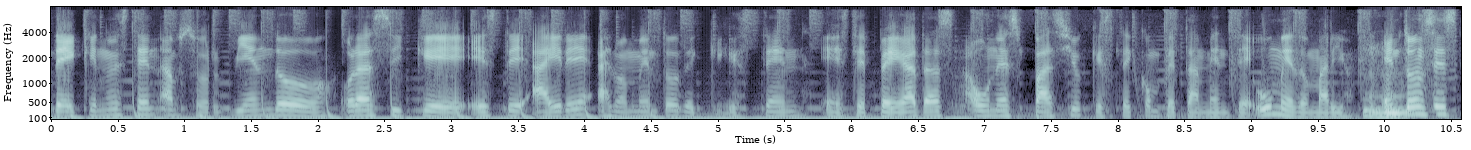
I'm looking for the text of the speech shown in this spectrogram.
de que no estén absorbiendo ahora sí que este aire al momento de que estén este, pegadas a un espacio que esté completamente húmedo, Mario. Entonces,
